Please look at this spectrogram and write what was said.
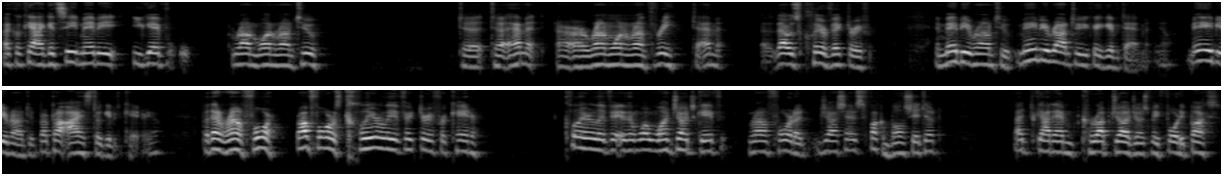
Like okay, I could see maybe you gave round one, round two to to Emmett, or round one and round three to Emmett that was clear victory. For, and maybe round two, maybe round two you could give it to Emmett, you know, maybe round two, but probably I still give it to Kattar, you know. But then round four, round four was clearly a victory for Kattar. Clearly, and then one, one judge gave round four to Josh. It was fucking bullshit, dude. That goddamn corrupt judge owes me forty bucks.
